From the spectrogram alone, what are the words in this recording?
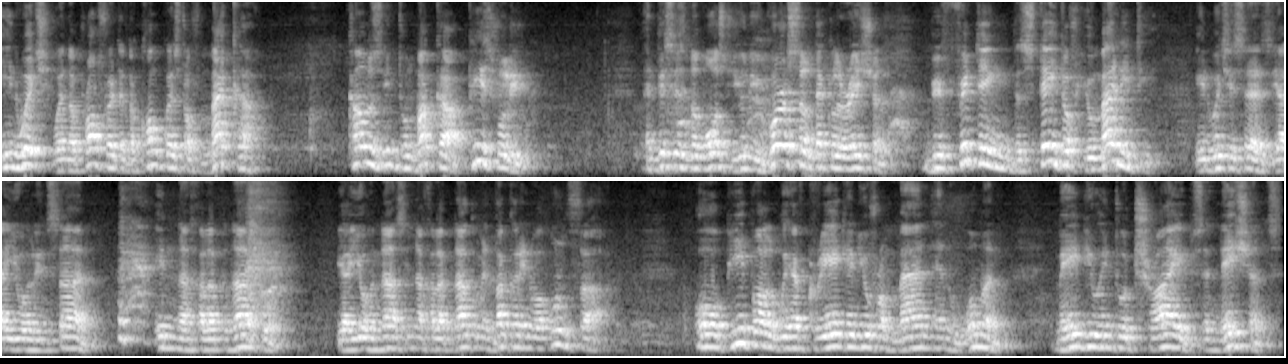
in which when the Prophet at the conquest of Mecca comes into Mecca peacefully, and this is the most universal declaration befitting the state of humanity in which he says, Ya ayyuhal insan, inna khalaqnakum, Ya ayyuhan nas, inna khalaqnakum wa untha. O people, we have created you from man and woman, made you into tribes and nations.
